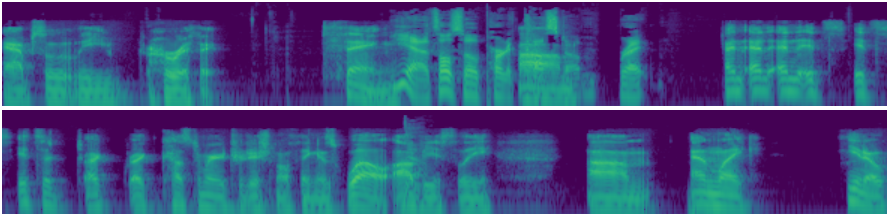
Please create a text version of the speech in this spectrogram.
absolutely horrific thing. Yeah, it's also part of Um, custom, right? and and and it's it's it's a, a, a customary traditional thing as well obviously um and like you know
